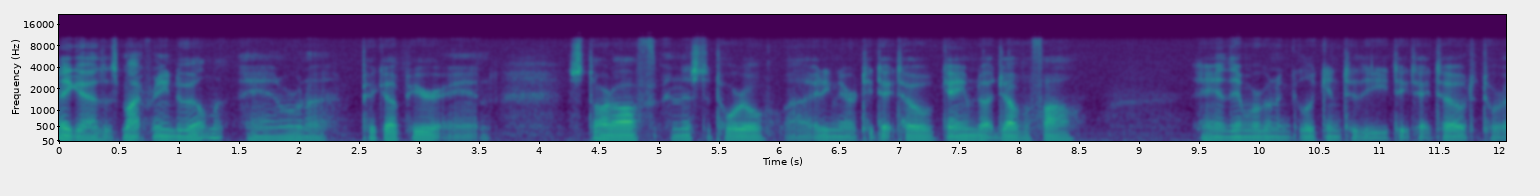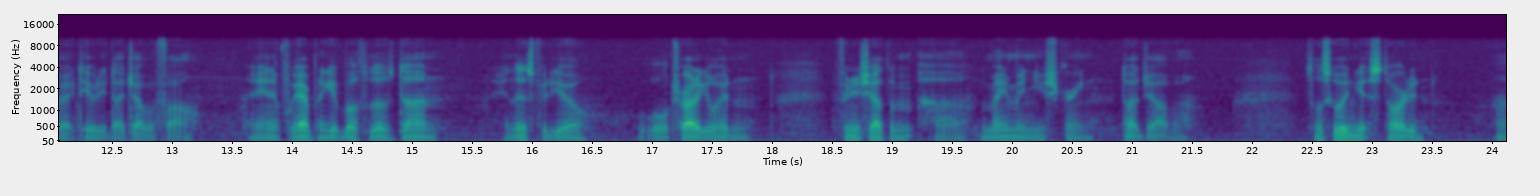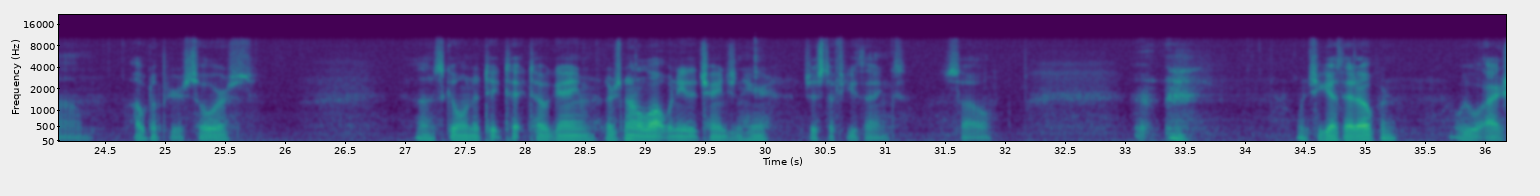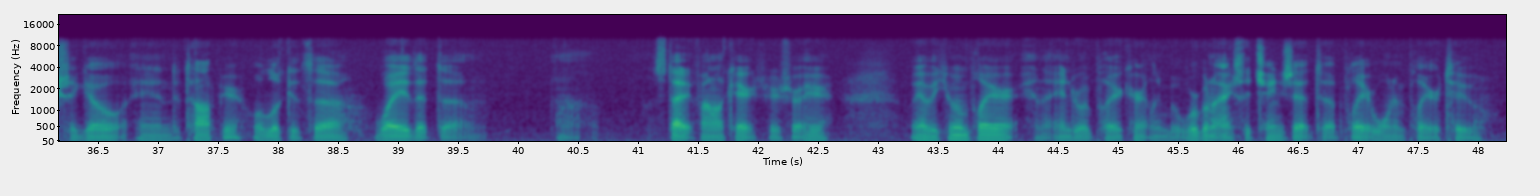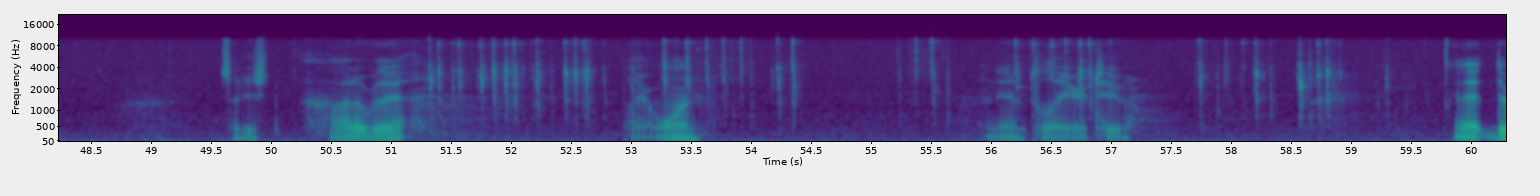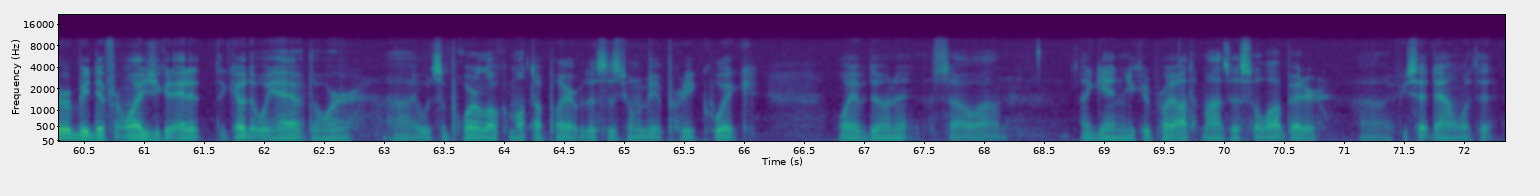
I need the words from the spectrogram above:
Hey guys, it's Mike from Indie Development and we're going to pick up here and start off in this tutorial uh, editing our tic-tac-toe game.java file and then we're going to look into the tic-tac-toe tutorial activity.java file. And if we happen to get both of those done in this video we'll try to go ahead and finish out the, uh, the main menu screen .java so let's go ahead and get started. Um, open up your source Let's go into tic-tac-toe game. There's not a lot we need to change in here, just a few things. So once you get that open, we will actually go and the top here, we'll look at the way that the uh, static final characters right here. We have a human player and an Android player currently, but we're going to actually change that to player 1 and player 2. So just highlight over that. Player 1 and then player 2. That, there would be different ways you could edit the code that we have to where uh, it would support a local multiplayer, but this is going to be a pretty quick way of doing it. So um, again, you could probably optimize this a lot better uh, if you sat down with it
